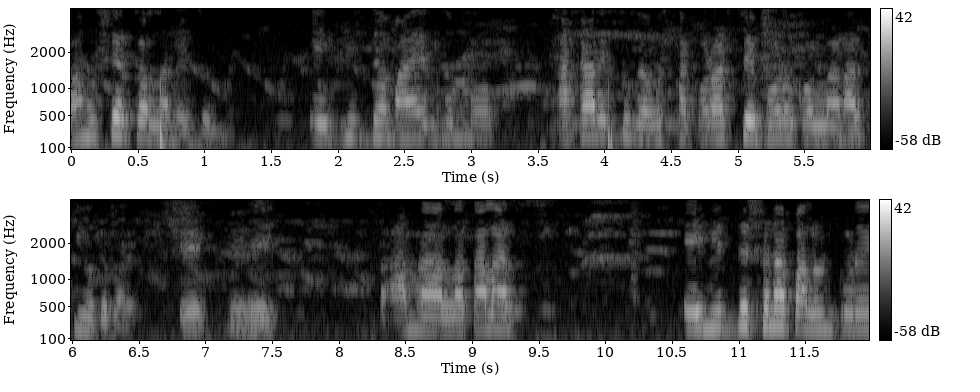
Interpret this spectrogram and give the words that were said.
মানুষের কল্যাণের জন্য এই বৃদ্ধা মায়ের জন্য থাকার একটু ব্যবস্থা করার চেয়ে বড় কল্যাণ আর কি হতে পারে? আমরা আল্লাহ তালার এই নির্দেশনা পালন করে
